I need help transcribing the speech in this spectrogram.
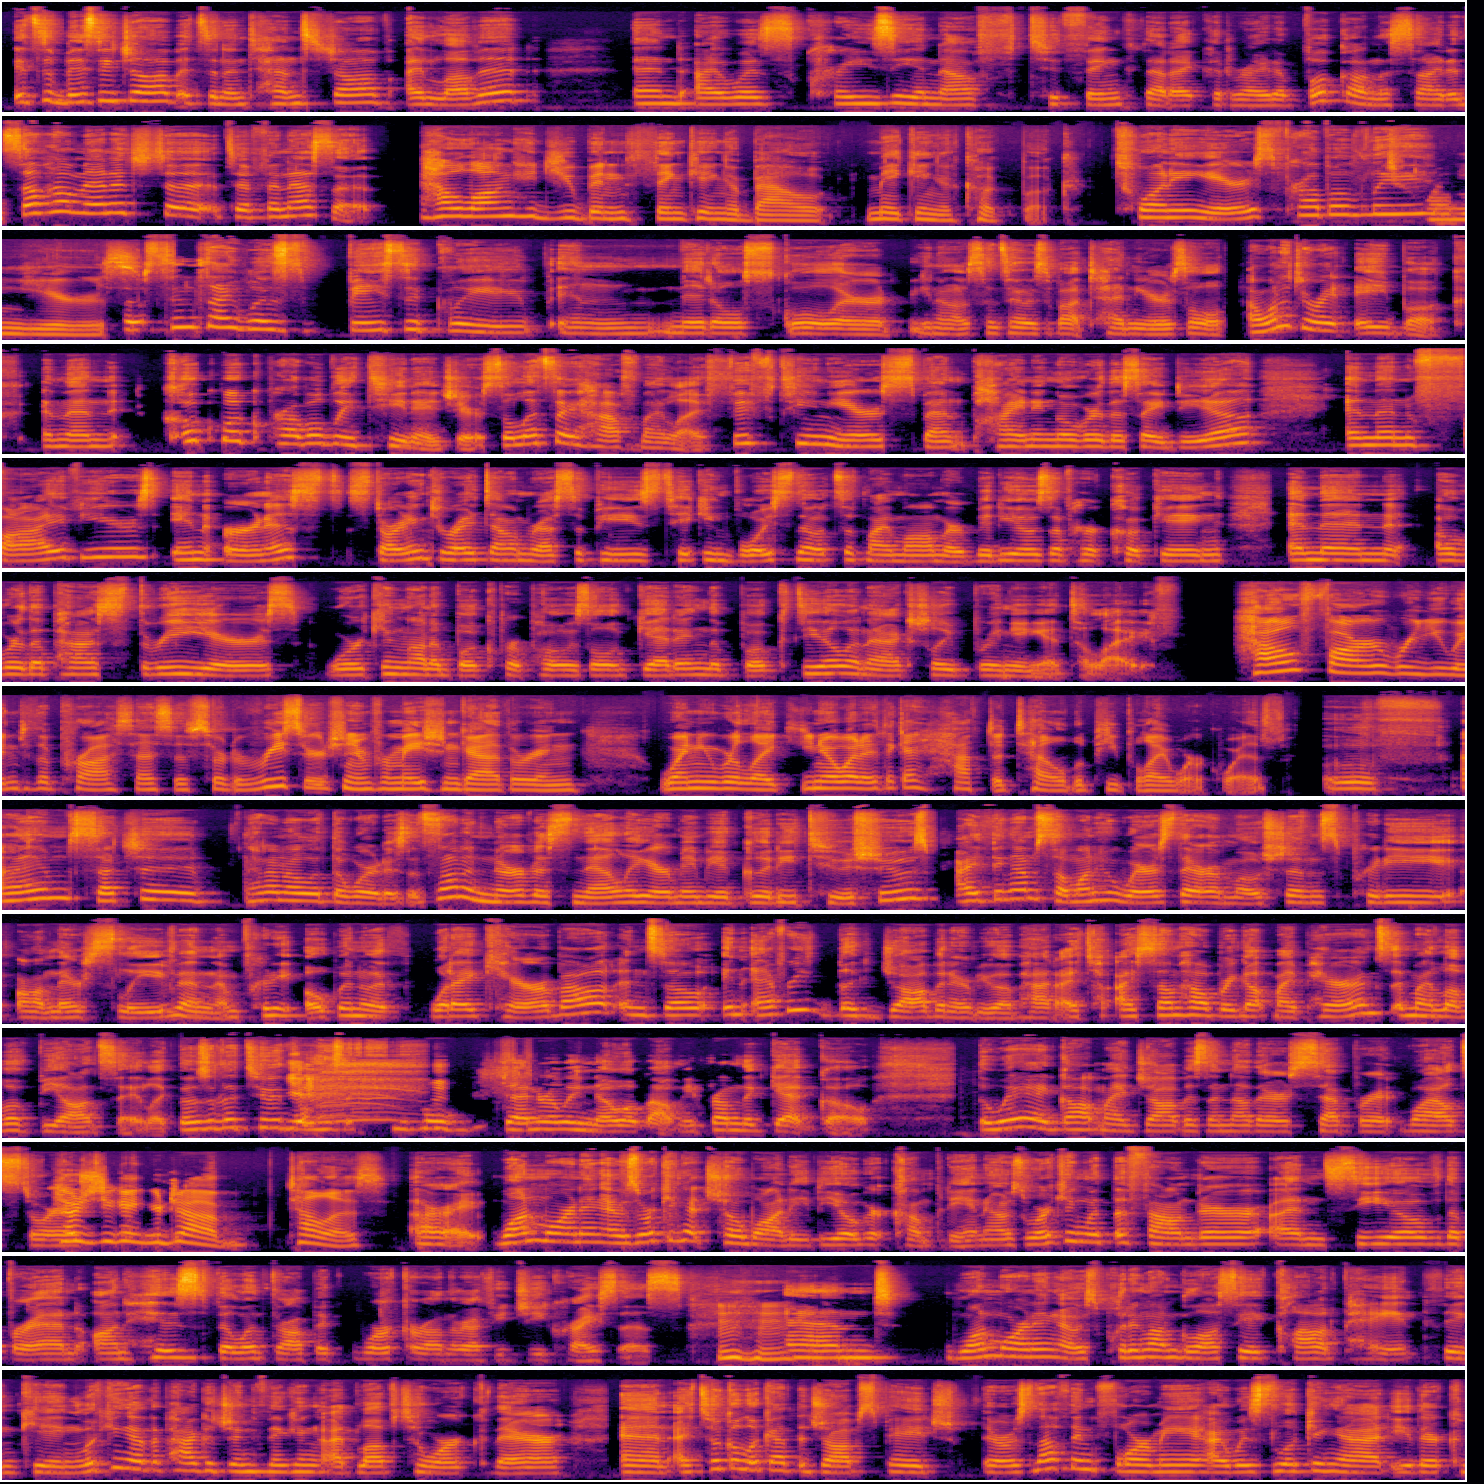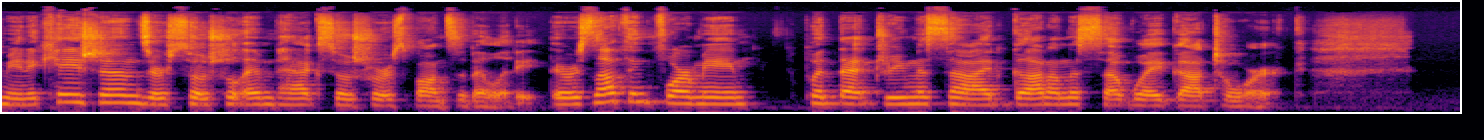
it's a busy job, it's an intense job. I love it. And I was crazy enough to think that I could write a book on the side and somehow managed to, to finesse it. How long had you been thinking about making a cookbook? 20 years, probably. 20 years. So since I was basically in middle school or, you know, since I was about 10 years old, I wanted to write a book and then cookbook probably teenage years. So let's say half my life, 15 years spent pining over this idea and then 5 years in earnest starting to write down recipes, taking voice notes of my mom or videos of her cooking, and then over the past 3 years working on a book proposal, getting the book deal and actually bringing it to life. How far were you into the process of sort of research and information gathering when you were like, you know what, I think I have to tell the people I work with? Oof. I'm such a, I don't know what the word is. It's not a nervous Nelly or maybe a goody two shoes. I think I'm someone who wears their emotions pretty on their sleeve and I'm pretty open with what I care about. And so in every like job interview I've had, I, t- I somehow bring up my parents and my love of Beyonce. Like those are the two Yeah. things that people generally know about me from the get go. The way I got my job is another separate wild story. How did you get your job? Tell us. All right. One morning, I was working at Chobani, the yogurt company, and I was working with the founder and CEO of the brand on his philanthropic work around the refugee crisis. Mm-hmm. And one morning, I was putting on Glossier Cloud Paint, thinking, looking at the packaging, thinking I'd love to work there. And I took a look at the jobs page. There was nothing for me. I was looking at either communications or social impact, social responsibility. There was nothing for me. Put that dream aside, got on the subway, got to work.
